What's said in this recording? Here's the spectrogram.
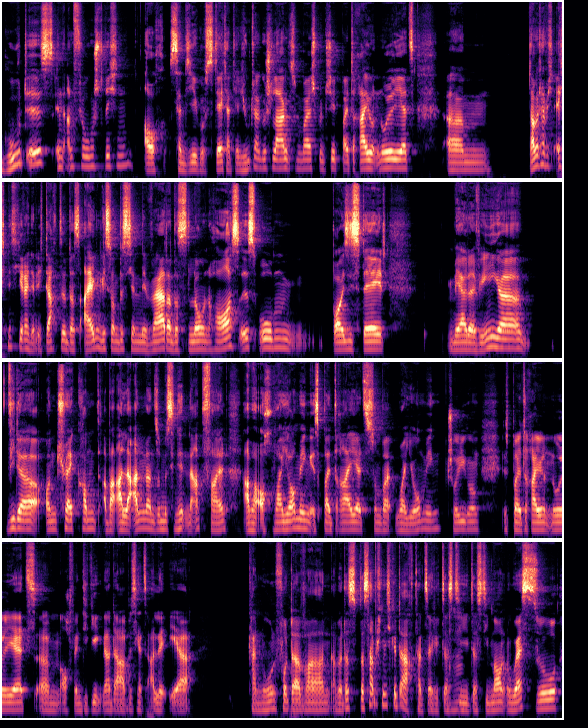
gut ist, in Anführungsstrichen. Auch San Diego State hat ja Utah geschlagen zum Beispiel, steht bei 3 und 0 jetzt. Ähm, damit habe ich echt nicht gerechnet. Ich dachte, dass eigentlich so ein bisschen Nevada das Lone Horse ist oben, Boise State mehr oder weniger wieder on track kommt, aber alle anderen so ein bisschen hinten abfallen. Aber auch Wyoming ist bei 3 jetzt zum Beispiel, Wyoming, Entschuldigung, ist bei 3 und 0 jetzt, ähm, auch wenn die Gegner da bis jetzt alle eher Kanonenfutter waren. Aber das, das habe ich nicht gedacht tatsächlich, dass, mhm. die, dass die Mountain West so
